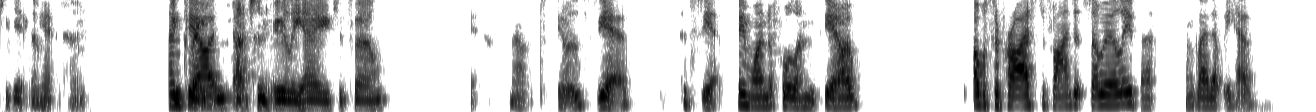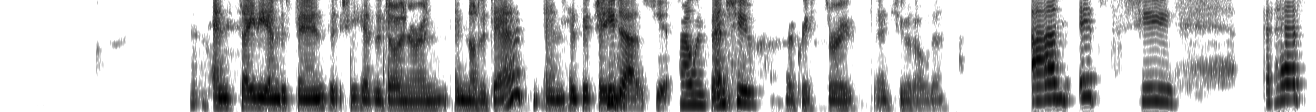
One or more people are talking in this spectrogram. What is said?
to get them. Yeah. So and yeah, from such an early age as well. Yeah, no, it, it was yeah, it's yeah, it's been wonderful, and yeah, I, I was surprised to find it so early, but I'm glad that we have. And Sadie understands that she has a donor and, and not a dad. And has it been? She does, yes. How has that and she progressed through as you got older? Um, it's she. It has.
